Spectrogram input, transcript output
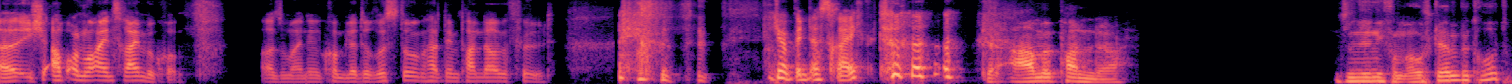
Äh, ich habe auch nur eins reinbekommen. Also meine komplette Rüstung hat den Panda gefüllt. Ja, wenn das reicht. der arme Panda. Sind die nicht vom Aussterben bedroht?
